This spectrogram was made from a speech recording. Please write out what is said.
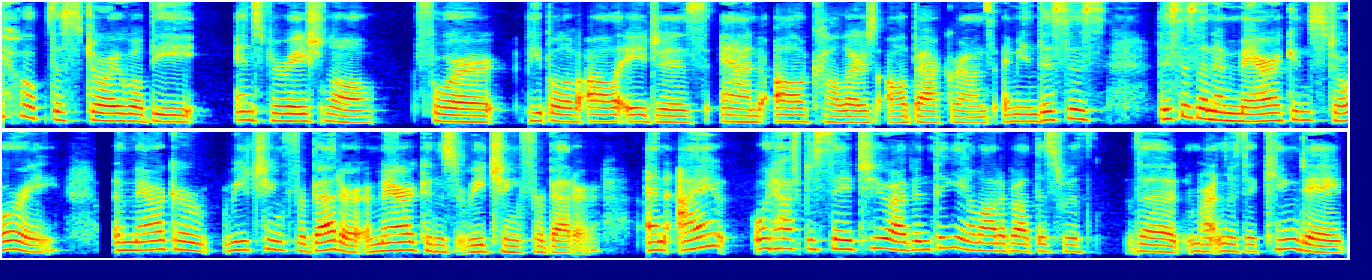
hope the story will be inspirational for people of all ages and all colors, all backgrounds. I mean, this is this is an American story. America reaching for better, Americans reaching for better. And I would have to say too, I've been thinking a lot about this with the Martin Luther King Day.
